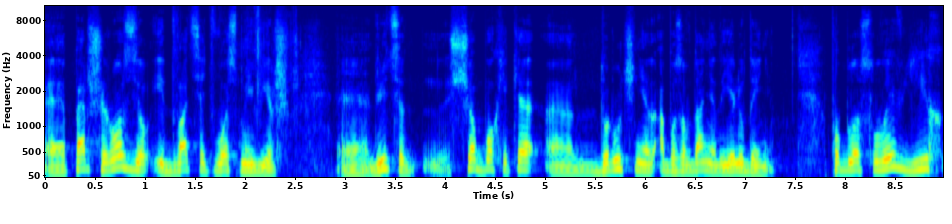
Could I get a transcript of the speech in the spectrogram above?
е, перший розділ і 28 вірш. Е, Дивіться, що Бог, яке е, доручення або завдання дає людині. Поблагословив їх,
